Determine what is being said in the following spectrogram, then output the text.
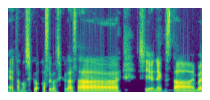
えー、楽しくお過ごしください。See you next time. Bye bye.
